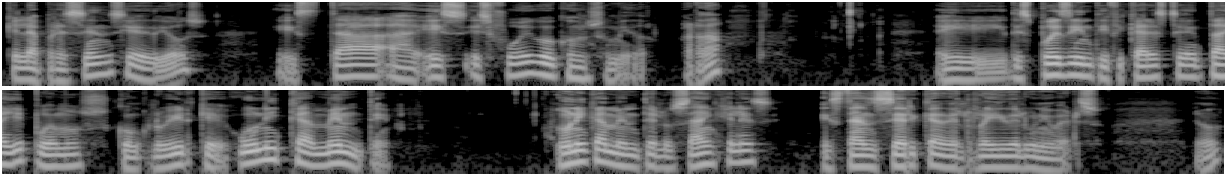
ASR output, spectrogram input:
que la presencia de Dios está, es, fuego consumidor, ¿verdad? Y después de identificar este detalle, podemos concluir que únicamente, únicamente los ángeles están cerca del Rey del universo, ¿no?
